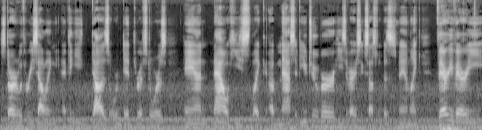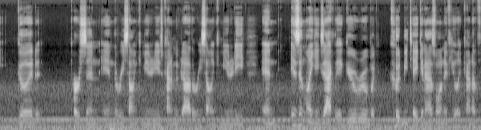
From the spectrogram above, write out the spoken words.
started with reselling. I think he does or did thrift stores and now he's like a massive YouTuber. He's a very successful businessman, like very very good person in the reselling community who's kind of moved out of the reselling community and isn't like exactly a guru but could be taken as one if you like kind of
